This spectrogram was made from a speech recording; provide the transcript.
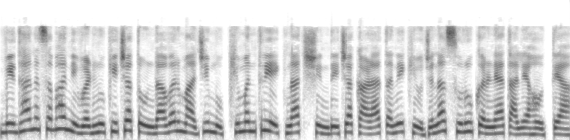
विधानसभा निवडणुकीच्या तोंडावर माजी मुख्यमंत्री एकनाथ शिंदेच्या काळात अनेक योजना सुरू करण्यात आल्या होत्या.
